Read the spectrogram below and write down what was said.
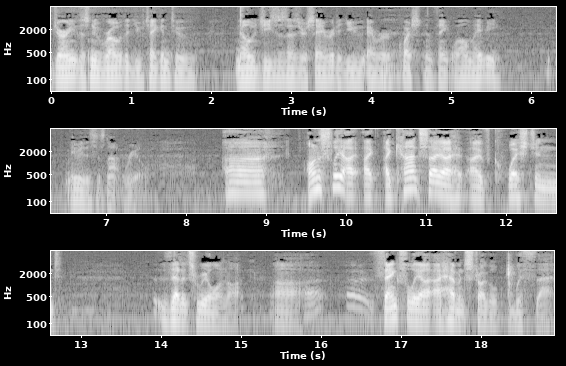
journey, this new road that you've taken to know Jesus as your Savior? Did you ever question and think, well, maybe maybe this is not real? Uh, honestly, I, I, I, can't say I, have questioned that it's real or not. Uh, thankfully, I, I, haven't struggled with that.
